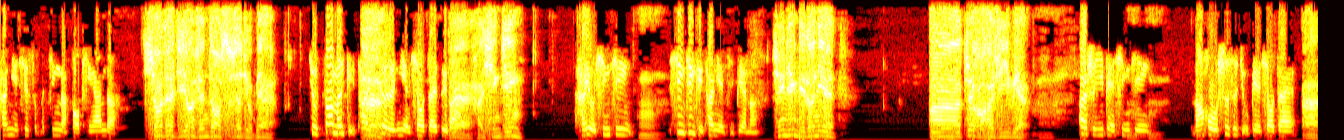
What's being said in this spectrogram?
她念些什么经呢？保平安的，消灾吉祥神咒四十九遍，就专门给她一个人念消灾，对吧？哎，还心经，还有心经，嗯，心经给她念几遍呢？心经给她念啊，最好二十一遍，二十一遍心经，嗯然后四十九遍消灾，啊，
